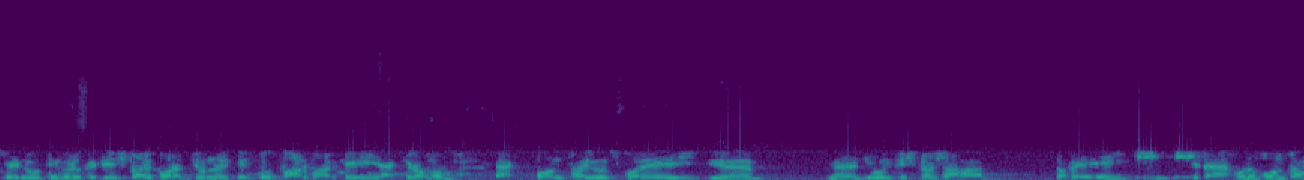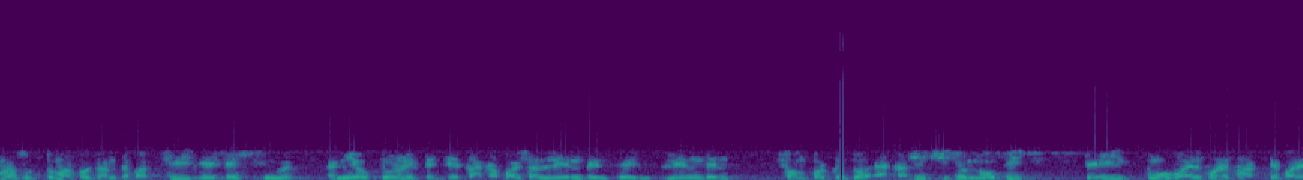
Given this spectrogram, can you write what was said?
সেই নথিগুলোকে ডিস্ট্রয় করার জন্যই কিন্তু বারবার এই একই রকম এক পন্থা ইউজ করে এই জীবন কৃষ্ণ সাহা। তবে এই যেটা এখনও পর্যন্ত আমরা সূত্র মারফত জানতে পারছি, এই যে নিয়োগ দুর্নীতির যে টাকা পয়সার লেনদেন, সেই লেনদেন সম্পর্কিত একাধিক কিছু নথি সেই মোবাইল ফোনে থাকতে পারে।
